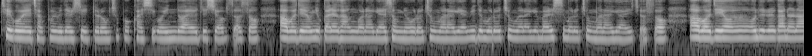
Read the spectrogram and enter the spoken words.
최고의 작품이 될 수 있도록 축복하시고 인도하여 주시옵소서. 아버지 영육간에 강건하게 성령으로 충만하게 믿음으로 충만하게 말씀으로 충만하게 하셔서. 아버지 오늘을 가난한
